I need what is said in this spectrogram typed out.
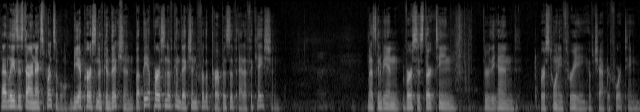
That leads us to our next principle be a person of conviction, but be a person of conviction for the purpose of edification. that's going to be in verses 13 through the end, verse 23 of chapter 14.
